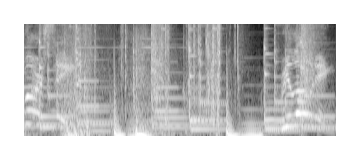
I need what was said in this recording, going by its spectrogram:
mercy! Reloading!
